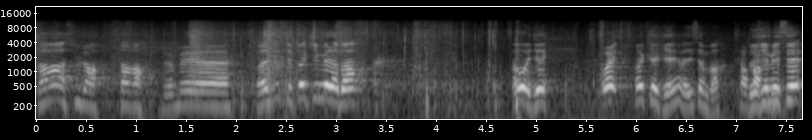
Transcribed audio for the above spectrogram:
Ça va celui-là, ça va. Je mets... euh, Vas-y, c'est toi qui mets la barre. Ah ouais, direct. Ouais. Ok, ok, vas-y, ça me va. Deuxième essai.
